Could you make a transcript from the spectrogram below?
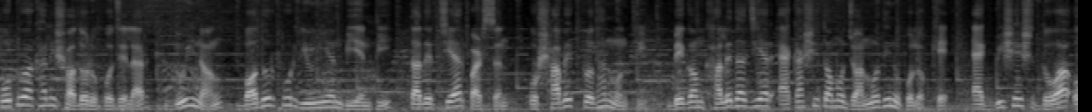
পটুয়াখালী সদর উপজেলার দুই নং বদরপুর ইউনিয়ন বিএনপি, তাদের চেয়ারপারসন ও সাবেক প্রধানমন্ত্রী বেগম খালেদা জিয়ার একাশিতম জন্মদিন উপলক্ষে এক বিশেষ দোয়া ও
